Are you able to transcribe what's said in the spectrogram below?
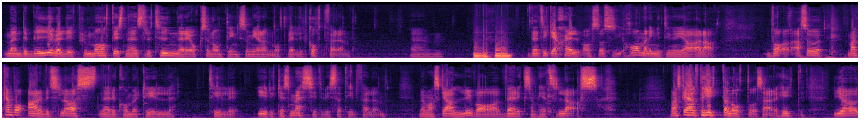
Men det blir ju väldigt problematiskt när ens rutiner är också någonting som gör något väldigt gott för en. Um, mm -hmm. Det tycker jag själv. Och så, så har man ingenting att göra. Va, alltså, man kan vara arbetslös när det kommer till, till yrkesmässigt vissa tillfällen. Men man ska aldrig vara verksamhetslös. Man ska alltid hitta något och så här. Hit, ja,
